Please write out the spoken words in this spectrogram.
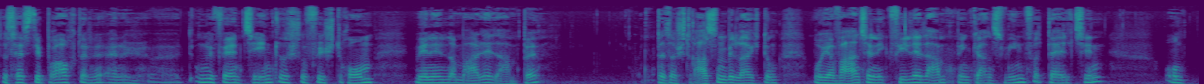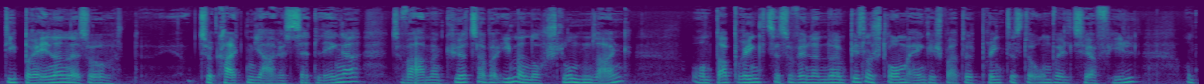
Das heißt, die braucht eine, eine, äh, ungefähr ein Zehntel so viel Strom wie eine normale Lampe. Bei der Straßenbeleuchtung, wo ja wahnsinnig viele Lampen in ganz Wien verteilt sind, und die brennen also zur kalten Jahreszeit länger, zur warmen kürzer, aber immer noch stundenlang. Und da bringt es, also wenn dann nur ein bisschen Strom eingespart wird, bringt es der Umwelt sehr viel. Und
